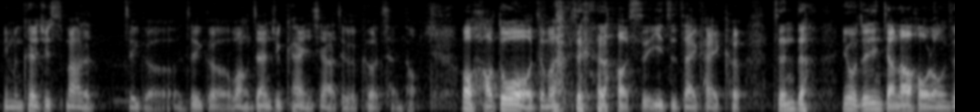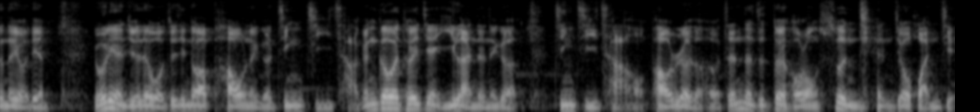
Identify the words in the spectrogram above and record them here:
你们可以去 Smart 这个这个网站去看一下这个课程哦。哦，好多哦，怎么 这个老师一直在开课？真的，因为我最近讲到喉咙，真的有点有点觉得我最近都要泡那个金桔茶，跟各位推荐宜兰的那个金桔茶哦，泡热的喝，真的是对喉咙瞬间就缓解。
